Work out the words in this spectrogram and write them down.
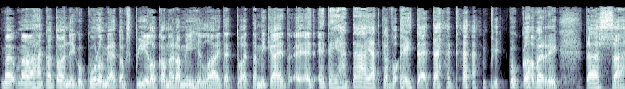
mä, mä, vähän katsoin niinku kulmia, että onko piilokamera mihin laitettu, että mikä, et, et, et, eihän tämä jätkä voi, ei tämä pikku kaveri tässä,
